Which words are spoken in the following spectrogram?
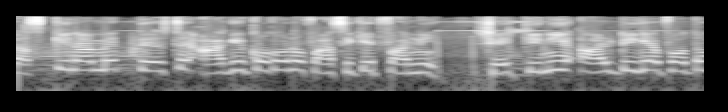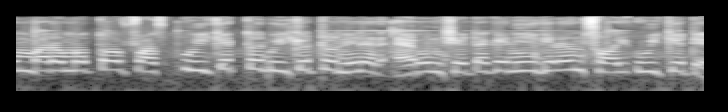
তাসকিন আহমেদ টেস্টে আগে কখনো ফার্স্ট উইকেট পাননি। সেই তিনি আলটিকে প্রথমবারের মতো ফার্স্ট উইকেট তো উইকেট তো নিলেন এবং সেটাকে নিয়ে গেলেন ছয় উইকেটে।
